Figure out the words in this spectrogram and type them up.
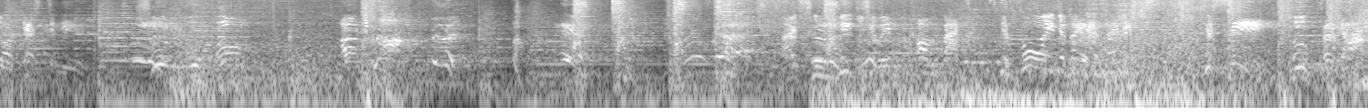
your destiny. Soon will come. I shall meet you in combat, devoid of any relics, to see who forgot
